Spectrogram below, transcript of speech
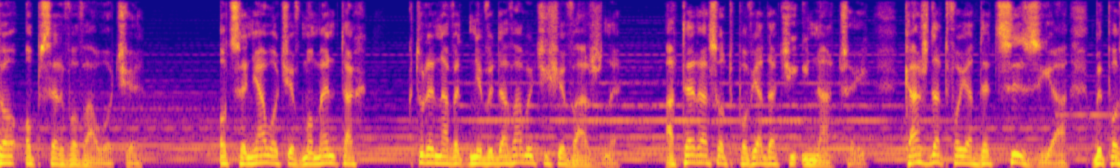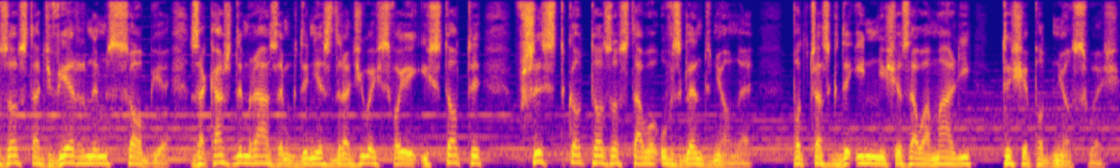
to obserwowało cię. Oceniało cię w momentach, które nawet nie wydawały ci się ważne, a teraz odpowiada ci inaczej. Każda twoja decyzja, by pozostać wiernym sobie, za każdym razem, gdy nie zdradziłeś swojej istoty, wszystko to zostało uwzględnione. Podczas gdy inni się załamali, ty się podniosłeś.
